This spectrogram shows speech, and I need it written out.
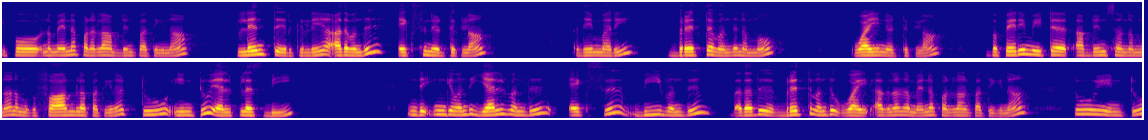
இப்போது நம்ம என்ன பண்ணலாம் அப்படின்னு பார்த்தீங்கன்னா, லென்த் இருக்கு இல்லையா? அதை வந்து எக்ஸ்ன்னு எடுத்துக்கலாம். அதே மாதிரி பிரெத்தை வந்து நம்ம ஒய்ன்னு எடுத்துக்கலாம். இப்போ பெரிமீட்டர் அப்படின்னு சொன்னோம்னா, நமக்கு ஃபார்முலா பார்த்தீங்கன்னா, two into L plus B. இந்த இங்கே வந்து எல் வந்து எக்ஸு, பி வந்து அதாவது பிரெத் வந்து ஒய். அதனால் நம்ம என்ன பண்ணலான்னு பார்த்தீங்கன்னா, two into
